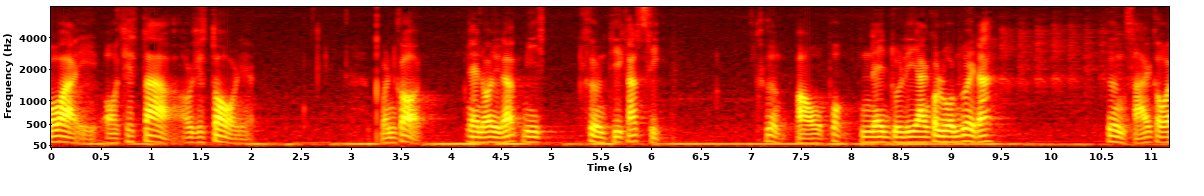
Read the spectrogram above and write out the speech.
ราะว่าออเคสตราออเคสตราเนี่ยมันก็แน่นอนอยู่แล้วมีเครื่องดนตรีคลาสสิก เครื่องเป่าพวกในดุริยางก็รวมด้วยนะ เครื่องสายกไว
